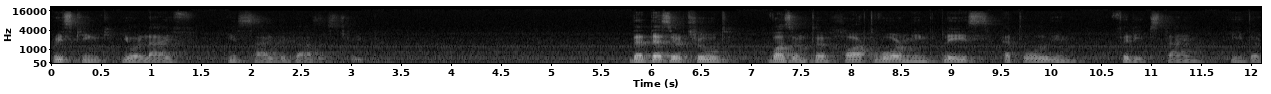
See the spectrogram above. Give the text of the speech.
risking your life inside the Gaza Strip. The desert road wasn't a heartwarming place at all in Philip's time either.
